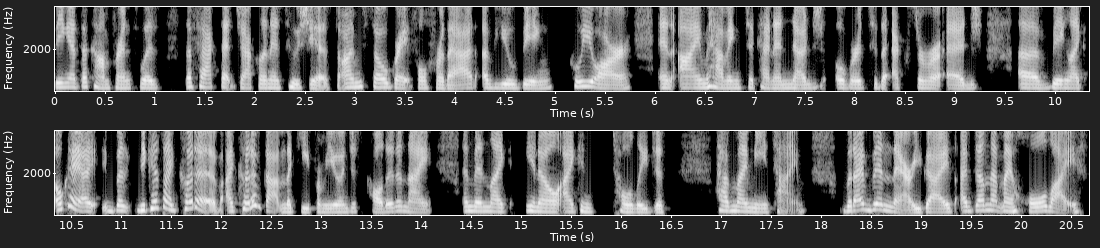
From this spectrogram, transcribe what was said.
being at the conference was the fact that Jacqueline is who she is. So I'm so grateful for that of you being who you are and i'm having to kind of nudge over to the extrovert edge of being like okay I, but because i could have i could have gotten the key from you and just called it a night and been like you know i can totally just have my me time but i've been there you guys i've done that my whole life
